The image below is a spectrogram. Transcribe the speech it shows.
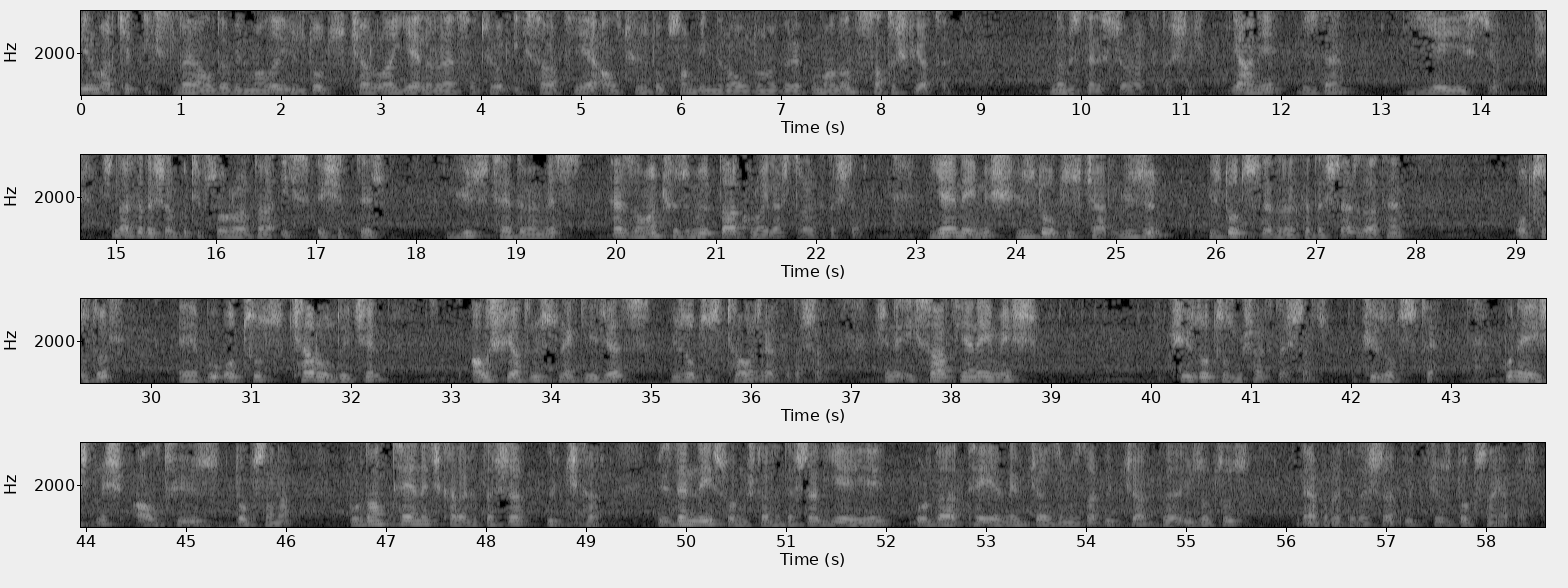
bir market X liraya aldığı bir malı %30 karla Y liraya satıyor. X artı Y 690 bin lira olduğuna göre bu malın satış fiyatı ne bizden istiyor arkadaşlar. Yani bizden Y'yi istiyor. Şimdi arkadaşlar bu tip sorularda X eşittir 100T dememiz her zaman çözümü daha kolaylaştırır arkadaşlar. Y neymiş? %30 kar. 100'ün %30 nedir arkadaşlar? Zaten 30'dur. E, bu 30 kar olduğu için alış fiyatının üstüne ekleyeceğiz. 130 T olacak arkadaşlar. Şimdi X artı Y neymiş? 230'muş arkadaşlar. 230 T. Bu neye eşitmiş? 690'a. Buradan T ne çıkar arkadaşlar? 3 çıkar. Bizden neyi sormuştu arkadaşlar? Y'yi. Burada T yerine 3 yazdığımızda 3 çarpı 130 ne yapar arkadaşlar? 390 yapar.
